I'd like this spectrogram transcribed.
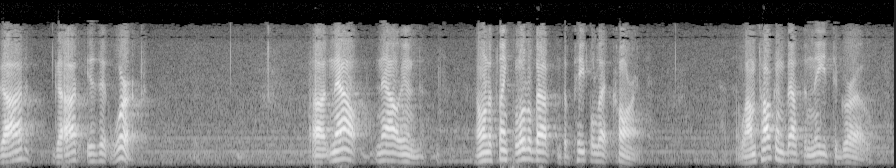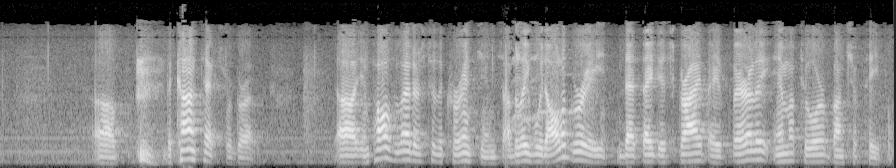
God, God is at work. Uh, now, now, in I want to think a little about the people at Corinth. Well, I'm talking about the need to grow, the context for growth. Uh, in Paul's letters to the Corinthians, I believe we'd all agree that they describe a fairly immature bunch of people.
